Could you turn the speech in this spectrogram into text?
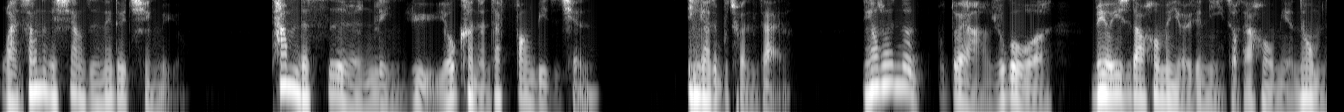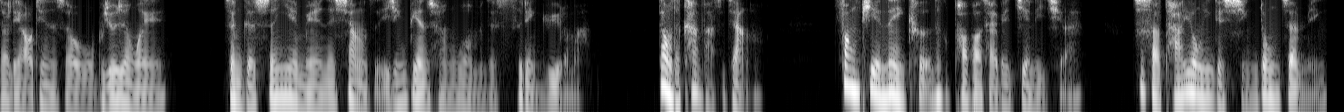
晚上那个巷子的那对情侣，他们的私人领域有可能在放屁之前应该是不存在的。你要说那不对啊，如果我没有意识到后面有一个你走在后面，那我们在聊天的时候，我不就认为整个深夜没人的巷子已经变成我们的私领域了吗？但我的看法是这样：放屁的那一刻，那个泡泡才被建立起来。至少他用一个行动证明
